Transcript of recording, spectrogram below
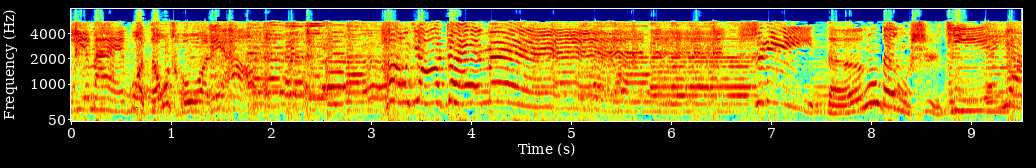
一迈步走出了是街呀，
